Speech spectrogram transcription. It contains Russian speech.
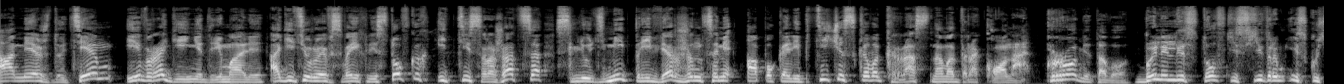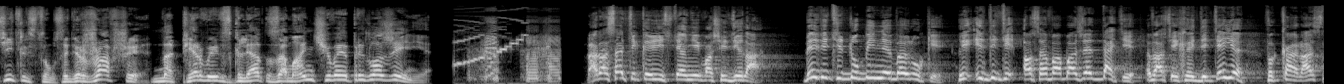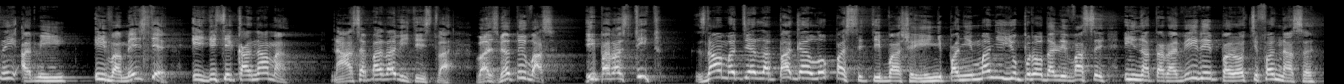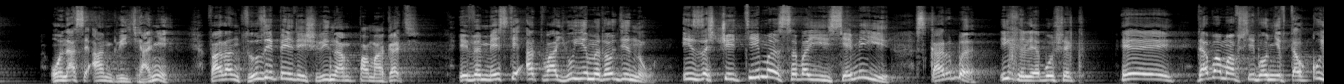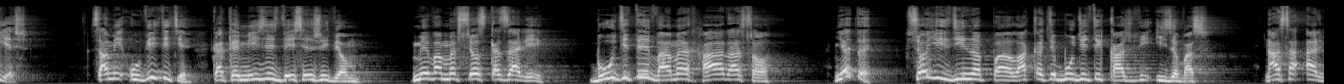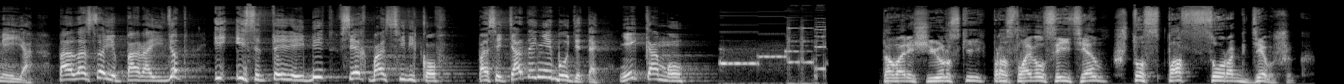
А между тем и враги не дремали, агитируя в своих листовках идти сражаться с людьми-приверженцами апокалиптического красного дракона. Кроме того, были листовки с хитрым искусительством, содержавшие, на первый взгляд, заманчивое предложение. Бросайте, крестьяне, ваши дела. Берите дубины в руки и идите освобождайте ваших детей в Красной армии. И вместе идите к нам. Наше правительство возьмет и вас и порастит. Знамо дело по глупости вашей и непониманию продали вас и натравили против нас. У нас англичане, французы перешли нам помогать. И вместе отвоюем родину и защитим свои семьи, скарбы и хлебушек. Эй, да вам всего не втолкуешь. Сами увидите, как мы здесь живем. Мы вам все сказали. Будет вам хорошо. Нет, все едино плакать будете каждый из вас. Наша армия полосой пройдет и истребит всех большевиков. Посетят не будет никому. Товарищ Юрский прославился и тем, что спас 40 девушек.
